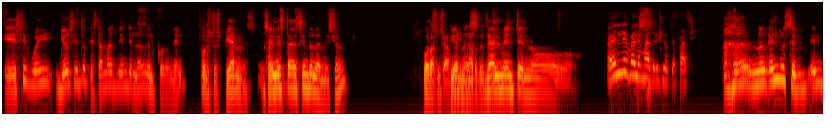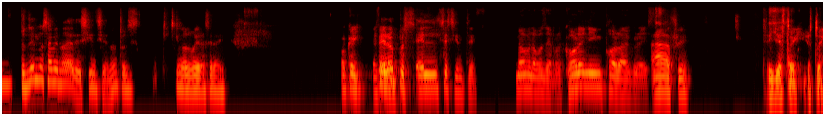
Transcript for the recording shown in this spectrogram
ese güey, yo siento que está más bien del lado del coronel por sus piernas. O sea, él está haciendo la misión por sus piernas. Realmente no. A él le vale madres lo que pase. Ajá, no, él no se, él, pues él no sabe nada de ciencia, ¿no? Entonces, ¿qué chingados va a ir a hacer ahí? Ok, Pero pues él se siente. Vamos la voz de Recording in Progress. Ah, sí. Sí, ya estoy, ya estoy.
